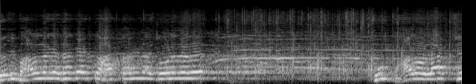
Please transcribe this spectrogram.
যদি ভালো লেগে থাকে, একটু হাততালিটা জোরে দেবে। খুব ভালো লাগছে।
